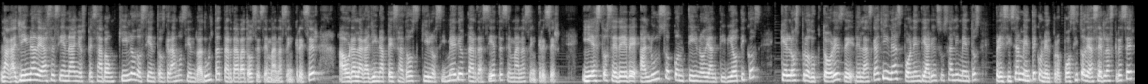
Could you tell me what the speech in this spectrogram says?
La gallina de hace 100 años pesaba un kilo 200 gramos, siendo adulta tardaba 12 semanas en crecer. Ahora la gallina pesa 2 kilos y medio, tarda 7 semanas en crecer. Y esto se debe al uso continuo de antibióticos que los productores de, de las gallinas ponen diario en sus alimentos precisamente con el propósito de hacerlas crecer.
